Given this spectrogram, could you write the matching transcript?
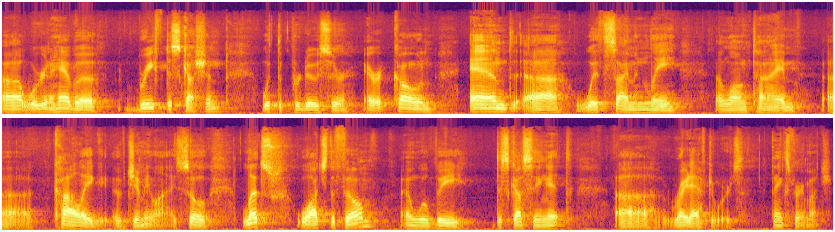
uh, we're going to have a brief discussion with the producer, Eric Kohn, and uh, with Simon Lee, a longtime uh, colleague of Jimmy Lai. So let's watch the film, and we'll be discussing it uh, right afterwards. Thanks very much.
